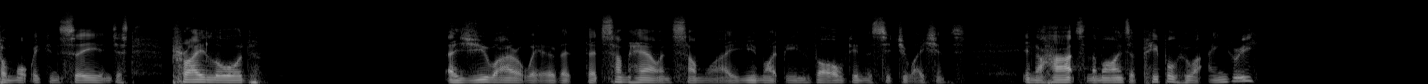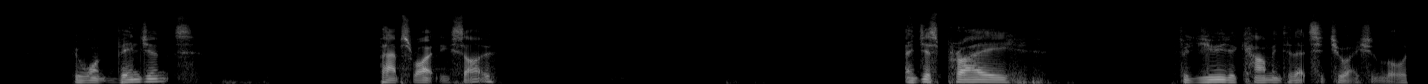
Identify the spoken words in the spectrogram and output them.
from what we can see. And just pray, Lord, as you are aware of it, that somehow, in some way, you might be involved in the situations, in the hearts and the minds of people who are angry, who want vengeance, perhaps rightly so. And just pray for you to come into that situation, Lord.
